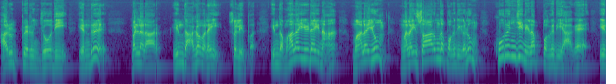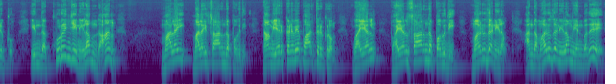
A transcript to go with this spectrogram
அருட்பெருஞ்சோதி என்று வள்ளலார் இந்த அகவலை சொல்லியிருப்பார். இந்த மலையிடைனா மலையும் மலை சார்ந்த பகுதிகளும் குறிஞ்சி நிலப்பகுதியாக இருக்கும். இந்த குறிஞ்சி நிலம்தான் மலை மலை சார்ந்த பகுதி. நாம் ஏற்கனவே பார்த்திருக்கிறோம். வயல் வயல் சார்ந்த பகுதி மருத நிலம். அந்த மருத நிலம் என்பது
